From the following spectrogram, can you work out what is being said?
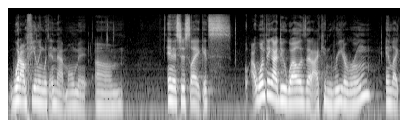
what I'm feeling within that moment. Um, and it's just like it's one thing I do well is that I can read a room and like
